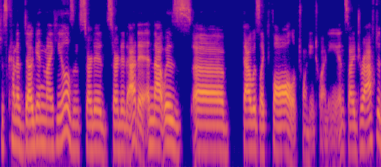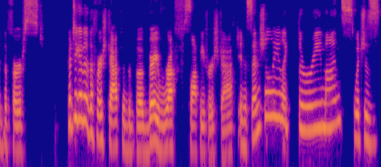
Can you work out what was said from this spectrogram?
just kind of dug in my heels and started started at it, and that was uh, that was like fall of 2020 and so i drafted the first put together the first draft of the book very rough sloppy first draft in essentially like three months which is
